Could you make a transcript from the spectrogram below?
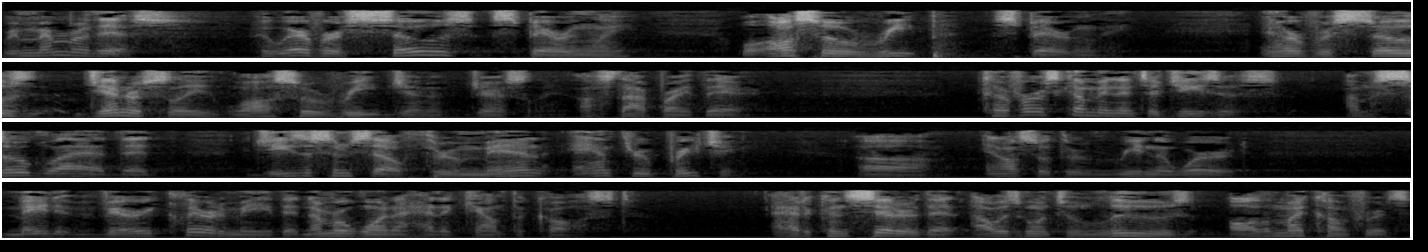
Remember this whoever sows sparingly will also reap sparingly. And whoever sows generously will also reap generously. I'll stop right there. First, coming into Jesus, I'm so glad that Jesus himself, through men and through preaching, uh, and also through reading the Word, made it very clear to me that number one, I had to count the cost. I had to consider that I was going to lose all of my comforts,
